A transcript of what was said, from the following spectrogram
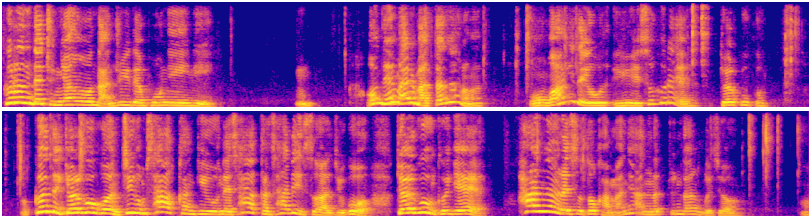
그런데 중요한 건 나중에 된 본인이 응? 어, 내말 맞다잖아. 어, 왕이 되기 위해서 그래. 결국은. 어, 근데 결국은 지금 사악한 기운에 사악한 살이 있어가지고, 결국은 그게 하늘에서도 가만히 안 놔둔다는 거죠. 어?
